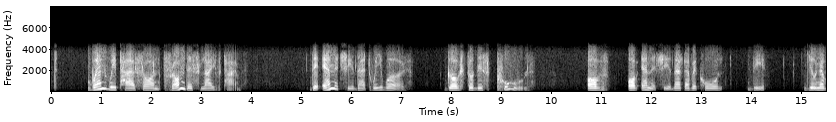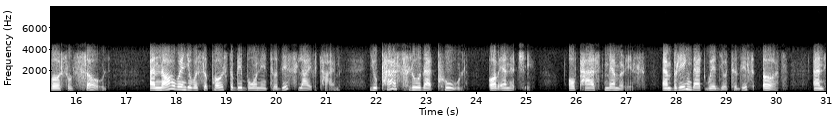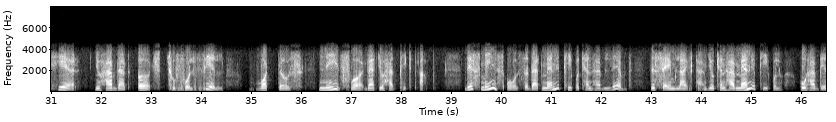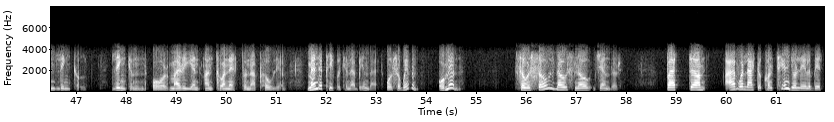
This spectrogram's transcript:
when we pass on from this lifetime, the energy that we were goes to this pool of of energy that I will call the universal soul. And now, when you were supposed to be born into this lifetime, you pass through that pool of energy, of past memories, and bring that with you to this earth. And here you have that urge to fulfill what those needs were that you had picked up. This means also that many people can have lived the same lifetime. You can have many people who have been Lincoln, Lincoln or Marie Antoinette or Napoleon. Many people can have been that, also women or men. So a soul knows no gender. But um, I would like to continue a little bit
